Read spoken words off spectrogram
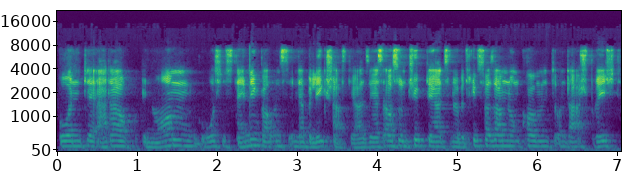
Und er hat auch enorm großes Standing bei uns in der Belegschaft. Ja. Also er ist auch so ein Typ, der zu einer Betriebsversammlung kommt und da spricht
